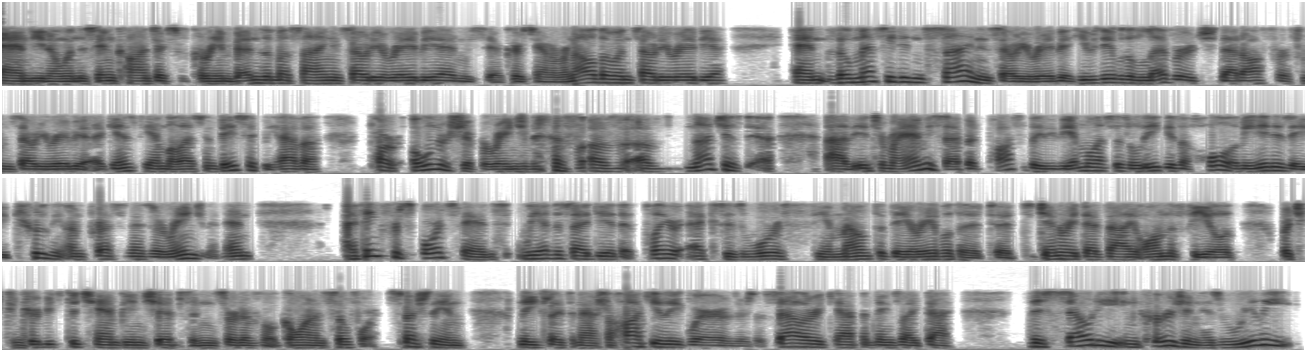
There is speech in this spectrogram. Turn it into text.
And, you know, in the same context of Karim Benzema signing in Saudi Arabia, and we see Cristiano Ronaldo in Saudi Arabia. And though Messi didn't sign in Saudi Arabia, he was able to leverage that offer from Saudi Arabia against the MLS and basically have a part ownership arrangement of, of, of not just uh, uh, the Inter Miami side, but possibly the MLS as a league as a whole. I mean, it is a truly unprecedented arrangement. And I think for sports fans, we have this idea that player X is worth the amount that they are able to, to, to generate that value on the field, which contributes to championships and sort of go on and so forth, especially in leagues like the National Hockey League where there's a salary cap and things like that. This Saudi incursion has really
